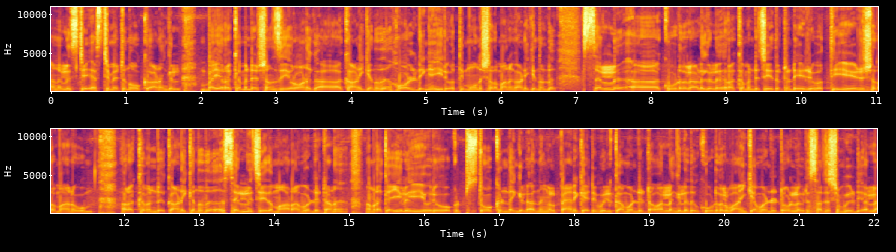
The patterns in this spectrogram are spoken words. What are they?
അനലിസ്റ്റ് എസ്റ്റിമേറ്റ് നോക്കുകയാണെങ്കിൽ ബൈ റെക്കമെൻഡേഷൻ സീറോ ആണ് കാണിക്കുന്നത്. ഹോൾഡിംഗ് ഇരുപത്തി മൂന്ന് ശതമാനം കാണിക്കുന്നുണ്ട്. സെല്ല് കൂടുതൽ ആളുകൾ റെക്കമെൻഡ് ചെയ്തിട്ടുണ്ട്. എഴുപത്തി ഏഴ് ശതമാനവും റെക്കമെൻഡ് കാണിക്കുന്നത് സെല്ല് ചെയ്ത് മാറാൻ വേണ്ടിയിട്ടാണ്. നമ്മുടെ കയ്യിൽ ഈ ഒരു സ്റ്റോക്ക് ഉണ്ടെങ്കിൽ അത് നിങ്ങൾ പാനിക്കായിട്ട് വിൽക്കാൻ വേണ്ടിയിട്ടോ അല്ലെങ്കിൽ അത് കൂടുതൽ വാങ്ങിക്കാൻ വേണ്ടിയിട്ടോ ഉള്ള ഒരു സജഷൻ വീഡിയോ അല്ല.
